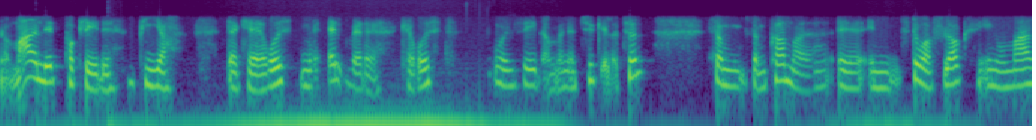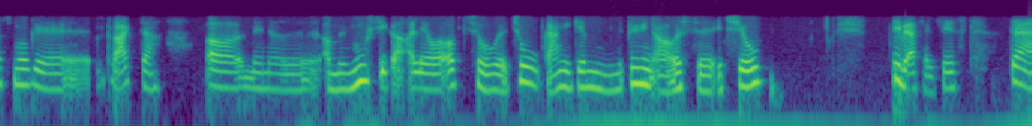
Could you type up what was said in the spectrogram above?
er meget let påklædte piger, der kan ryste med alt, hvad der kan ryste, uanset om man er tyk eller tynd som, som kommer uh, en stor flok i nogle meget smukke uh, dragter og med, noget, og med musikere og laver optog to gange igennem byen og også et show. Det er i hvert fald fest der,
